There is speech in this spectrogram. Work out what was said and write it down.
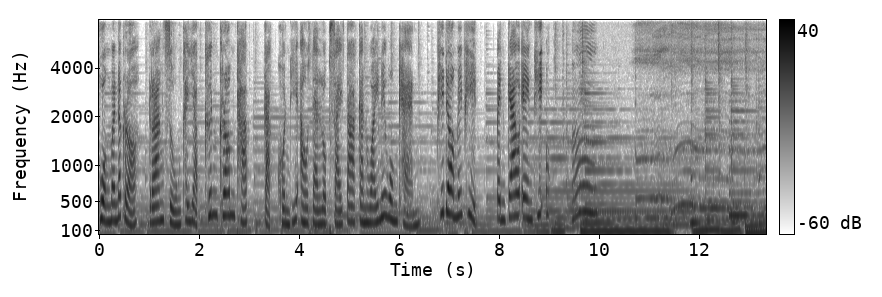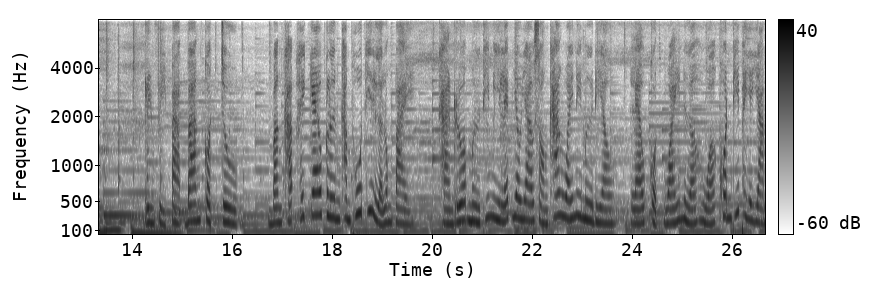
ห่วงมันนักหรอ ร่างสูงขยับขึ้นคร่อมทับ กักคนที่เอาแต่หลบสายตากันไว้ในวงแขน พี่ดอมไม่ผิด เป็นแก้วเองที่ริมฝีปากบางกดจูบ บังคับให้แก้วกลืนคำพูดที่เหลือลงไป คานรวบมือที่มีเล็บยาวๆสองข้างไว้ในมือเดียว แล้วกดไว้เหนือหัวคนที่พยายาม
